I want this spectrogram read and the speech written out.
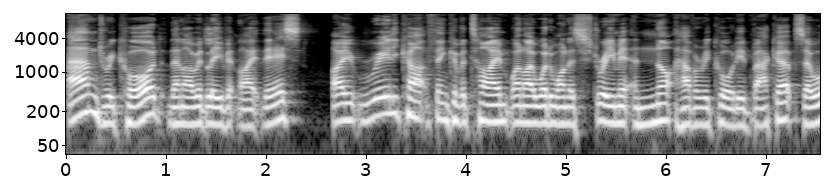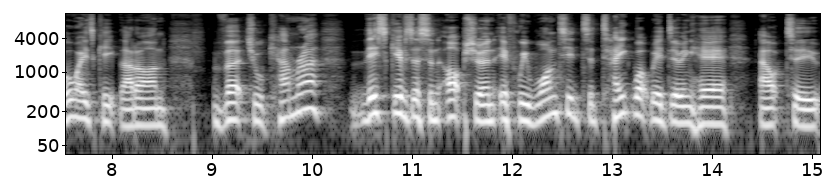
and record, then I would leave it like this. I really can't think of a time when I would want to stream it and not have a recorded backup. So always keep that on virtual camera. This gives us an option if we wanted to take what we're doing here out to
